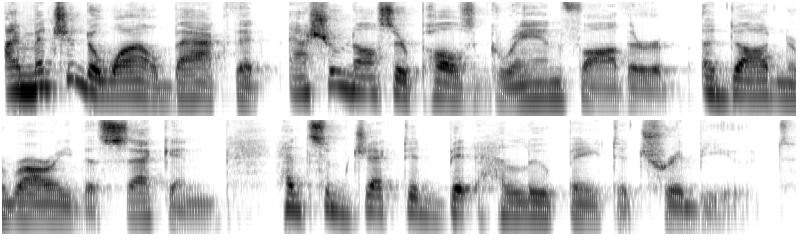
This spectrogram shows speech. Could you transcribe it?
I mentioned a while back that Ashurnasirpal's grandfather, Adad II, had subjected Bit Halupe to tribute.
